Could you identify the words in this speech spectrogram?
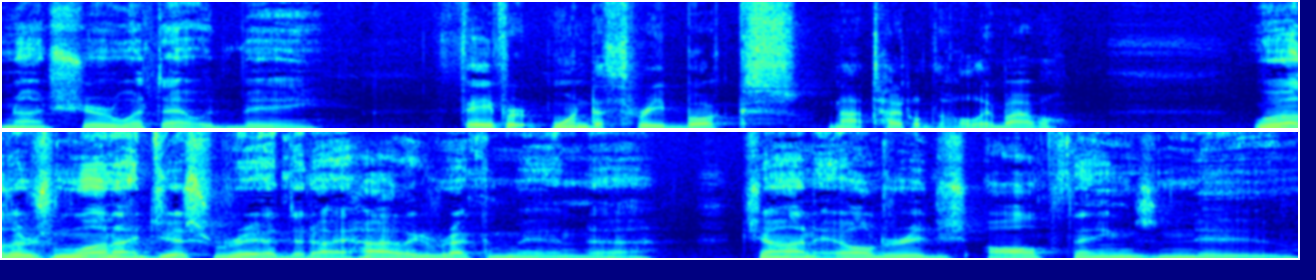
Not sure what that would be. favorite one to three books not titled the Holy Bible? Well, there's one I just read that I highly recommend. Uh, John Eldredge, All Things New.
